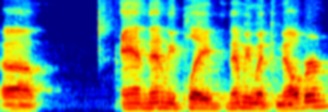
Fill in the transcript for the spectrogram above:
Uh, and then we played, then we went to Melbourne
